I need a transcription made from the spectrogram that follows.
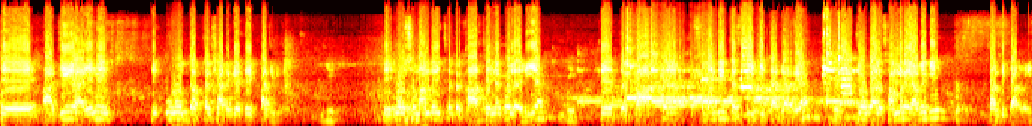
ਤੇ ਅੱਜ ਇਹ ਆਏ ਨੇ ਤੇ ਉਹ ਦਫ਼ਤਰ ਛੱਡ ਕੇ ਤੇ ਭੱਜ ਗਏ। ਜੀ। ਤੇ ਉਸ ਸੰਬੰਧ ਵਿੱਚ ਦਰਖਾਸਤ ਇਹਨਾਂ ਕੋਲ ਲੈ ਲਈ ਆ। ਜੀ। ਤੇ ਦਰਖਾਸਤ ਸੰਬੰਧੀ ਤਸਦੀਕ ਕੀਤਾ ਜਾ ਰਿਹਾ। ਜੋ। ਗੱਲ ਸਾਹਮਣੇ ਆਵੇਗੀ ਬਣਦੀ ਕਾਰਵਾਈ।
